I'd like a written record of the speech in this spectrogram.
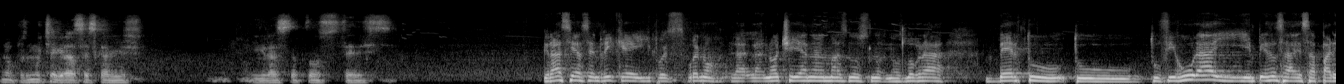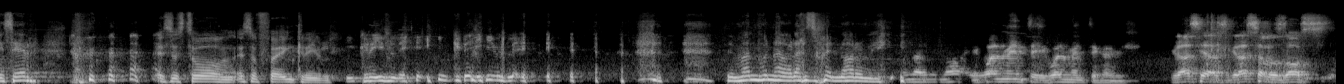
No, pues muchas gracias, Javier. Y gracias a todos ustedes. Gracias, Enrique. Y pues bueno, la, noche ya nada más nos, logra ver tu, tu, figura y empiezas a desaparecer. Eso estuvo, eso fue increíble. Increíble, increíble. Te mando un abrazo enorme. igualmente, igualmente, Javier. Gracias, gracias a los dos.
